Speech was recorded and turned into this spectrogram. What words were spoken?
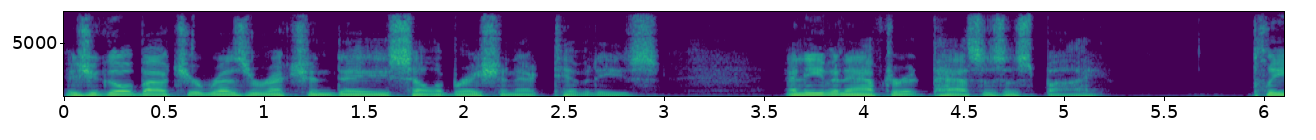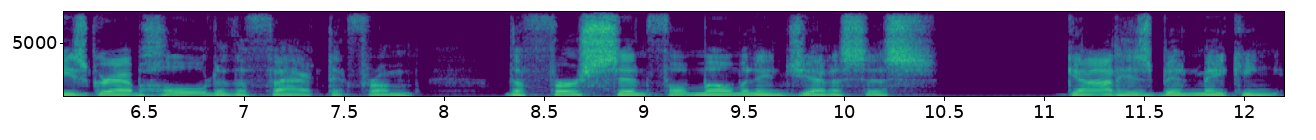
As you go about your Resurrection Day celebration activities, and even after it passes us by, please grab hold of the fact that from the first sinful moment in Genesis, God has been making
